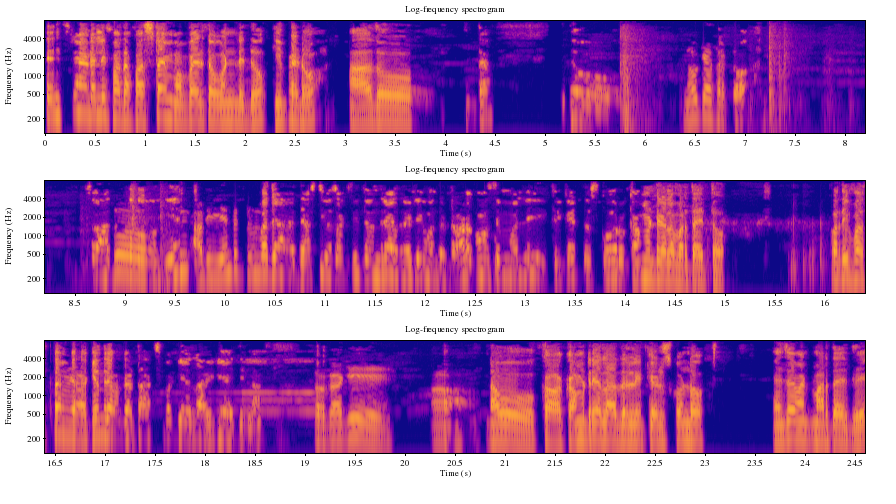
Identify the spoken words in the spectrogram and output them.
ಟೆಂತ್ ಸ್ಟ್ಯಾಂಡರ್ಡ್ ಅಲ್ಲಿ for the first time mobile ತಗೊಂಡಿದ್ದು ಕೀಪ್ಯಾಡ್ ಅದು ನೋಕೆ ಇದು ನೋಕಿಯಾ ಸೆಟ್ ಸೊ ಅದು ಏನ್ ಅದು ಏನ್ ತುಂಬಾ ಜಾಸ್ತಿ ಯೂಸ್ ಆಗ್ತಿತ್ತು ಅಂದ್ರೆ ಅದರಲ್ಲಿ ಒಂದು ಡಾಟ್ ಸಿಮ್ ಅಲ್ಲಿ ಕ್ರಿಕೆಟ್ ಸ್ಕೋರ್ ಕಾಮೆಂಟ್ರಿ ಎಲ್ಲ ಬರ್ತಾ ಇತ್ತು. ಫಾರ್ ದಿ ಫಸ್ಟ್ ಟೈಮ್ ಯಾಕೆಂದ್ರೆ ಆಗ ಟಾಕ್ಸ್ ಬಗ್ಗೆ ಎಲ್ಲ ಐಡಿಯಾ ಇದ್ದಿಲ್ಲ. ಹಾಗಾಗಿ ನಾವು ಕಾಮೆಂಟ್ರಿ ಎಲ್ಲ ಅದ್ರಲ್ಲಿ ಕೇಳಿಸ್ಕೊಂಡು ಎಂಜಾಯ್ಮೆಂಟ್ ಮಾಡ್ತಾ ಇದ್ವಿ.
